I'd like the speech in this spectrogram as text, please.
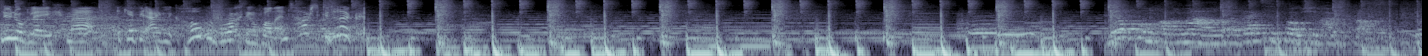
Nu nog leeg, maar ik heb hier eigenlijk hoge verwachtingen van en het is hartstikke druk. Welkom allemaal bij het symposium uitgebracht. De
